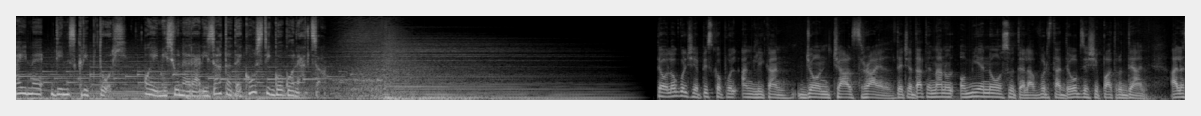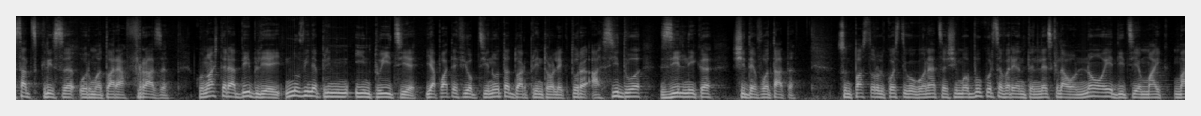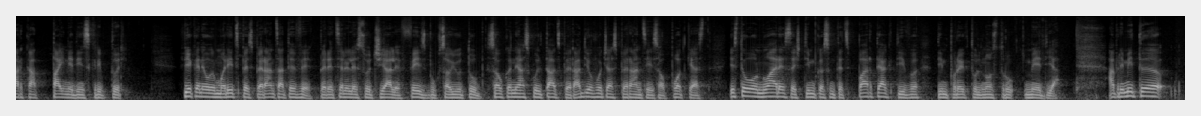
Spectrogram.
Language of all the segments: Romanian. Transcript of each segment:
Taine din Scripturi, o emisiune realizată de Costi Gogoneață. Teologul și episcopul anglican John Charles Ryle, decedat în anul 1900 la vârsta de 84 de ani, a lăsat scrisă următoarea frază. Cunoașterea Bibliei nu vine prin intuiție, ea poate fi obținută doar printr-o lectură asiduă, zilnică și devotată. Sunt pastorul Costi Gogoneață și mă bucur să vă reîntâlnesc la o nouă ediție marca Taine din Scripturi. Fie că ne urmăriți pe Speranța TV, pe rețelele sociale, Facebook sau YouTube, sau că ne ascultați pe Radio Vocea Speranței sau podcast, este o onoare să știm că sunteți parte activă din proiectul nostru media. Am primit uh,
